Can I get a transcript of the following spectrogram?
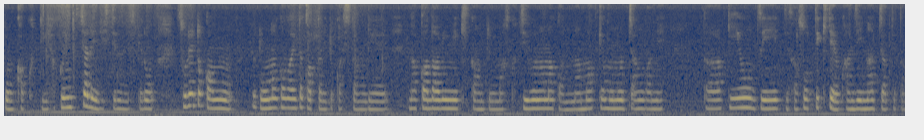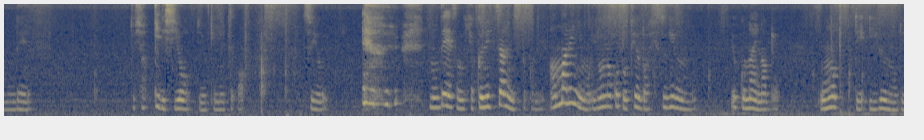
本書くっていう100日チャレンジしてるんですけどそれとかもちょっとお腹が痛かったりとかしたので中だるみ期間といいますか自分の中の怠け者ちゃんがね働きようぜって誘ってきてる感じになっちゃってたのでとしゃっきりしようっていう気持ちが強い。のでその100日チャレンジとかねあんまりにもいろんなことを手を出しすぎるのも良くないなと思っているので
